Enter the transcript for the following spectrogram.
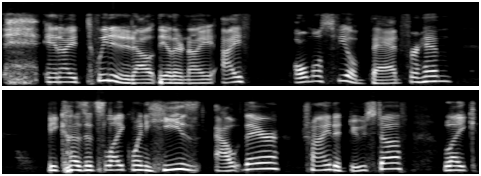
and I tweeted it out the other night. I almost feel bad for him because it's like when he's out there trying to do stuff, like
